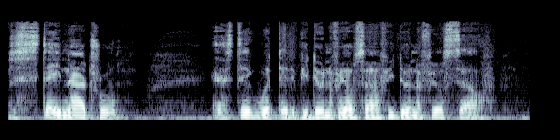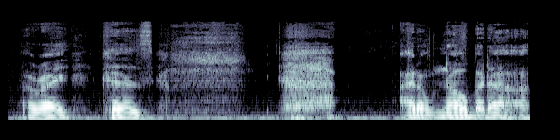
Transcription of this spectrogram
Just stay natural and stick with it. If you're doing it for yourself, you're doing it for yourself. All right? Because I don't know, but uh,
